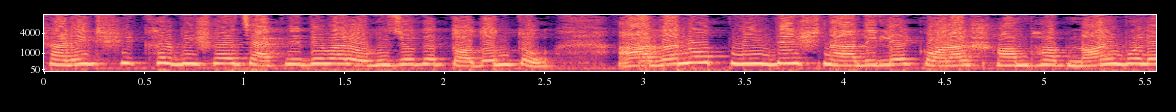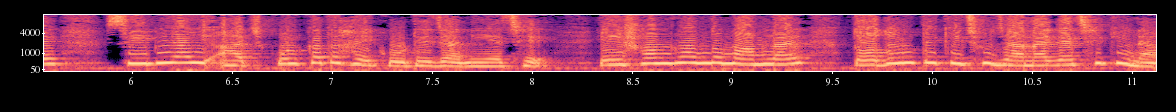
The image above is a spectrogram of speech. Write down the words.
শারীরিক শিক্ষার বিষয়ে চাকরি দেওয়ার অভিযোগের তদন্ত আদালত নির্দেশ না দিলে করা সম্ভব নয় বলে সিবিআই আজ কলকাতা হাইকোর্টে জানিয়েছে। এই সংক্রান্ত মামলায় তদন্তে কিছু জানা গেছে কিনা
